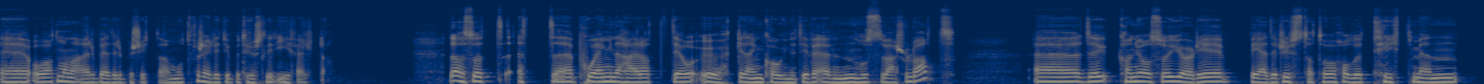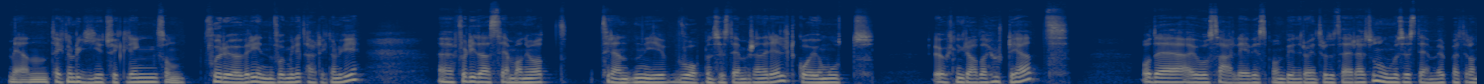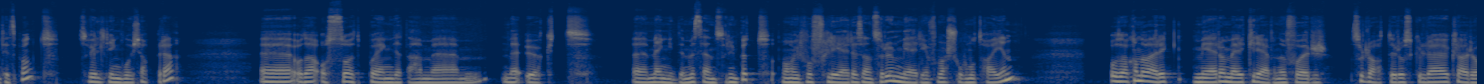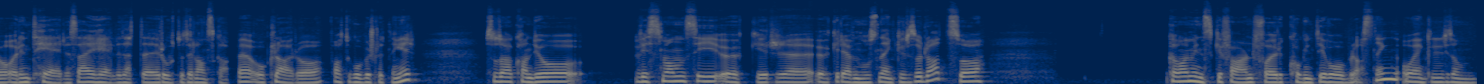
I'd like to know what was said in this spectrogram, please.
Eh, Og at man er bedre beskytta mot forskjellige typer trusler i felt. Da. Det er også et, et eh, poeng det her at det å øke den kognitive evnen hos hver soldat, eh, det kan jo også gjøre de bedre rusta til å holde tritt med en, med en teknologiutvikling sånn for øvrig innenfor militærteknologi. Eh, Fordi der ser man jo at trenden i våpensystemer generelt går jo mot økende grad av hurtighet. Og det er jo særlig hvis man begynner å introdusere autonome systemer på et eller annet tidspunkt. Så vil ting gå kjappere. Eh, Og det er også et poeng dette her med, med økt eh, mengde med sensorinput. At man vil få flere sensorer, mer informasjon å ta inn. Og da kan det være mer og mer krevende for soldater å skulle klare å orientere seg i hele dette rotete landskapet og klare å fatte gode beslutninger. Så da kan det jo, hvis man si øker, øker evnen hos den enkelte soldat, så kan man minske faren for kognitiv overbelastning og egentlig liksom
